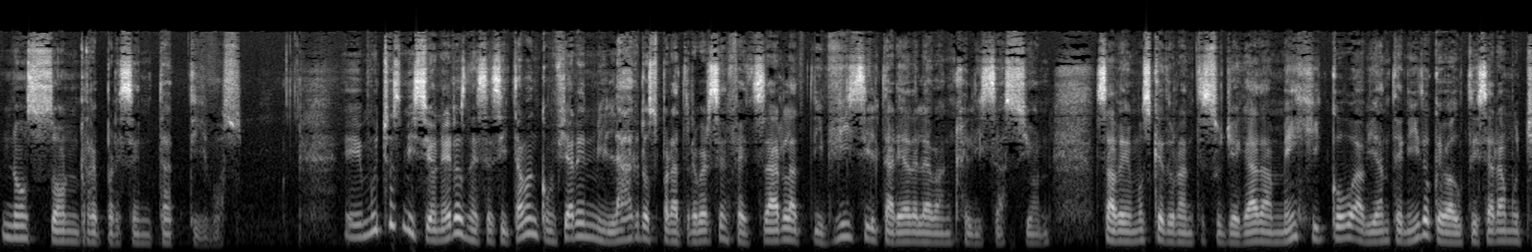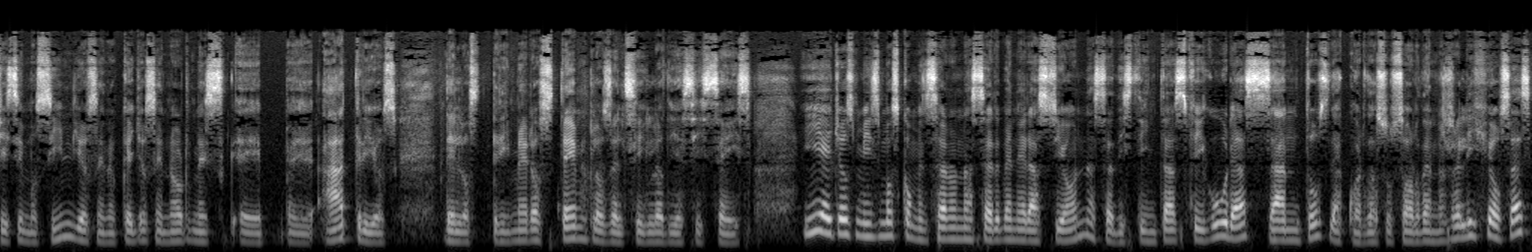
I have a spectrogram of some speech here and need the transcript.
no son representativos. Eh, muchos misioneros necesitaban confiar en milagros para atreverse a enfrentar la difícil tarea de la evangelización. Sabemos que durante su llegada a México habían tenido que bautizar a muchísimos indios en aquellos enormes eh, eh, atrios de los primeros templos del siglo XVI, y ellos mismos comenzaron a hacer veneración hacia distintas figuras, santos, de acuerdo a sus órdenes religiosas,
